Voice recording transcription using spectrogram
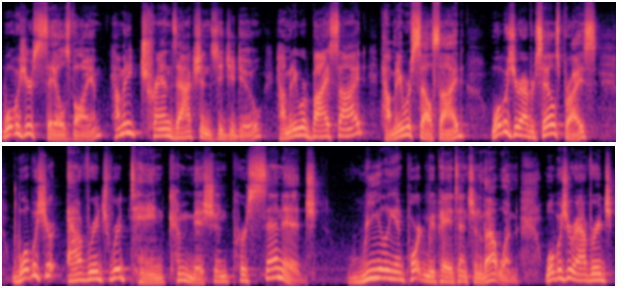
What was your sales volume? How many transactions did you do? How many were buy side? How many were sell side? What was your average sales price? What was your average retained commission percentage? Really important we pay attention to that one. What was your average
